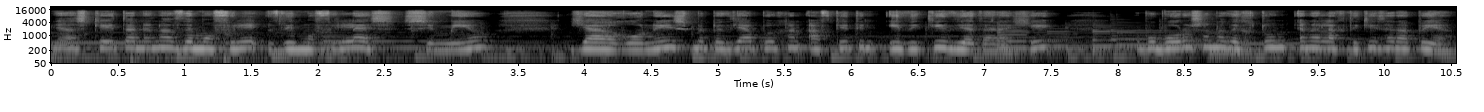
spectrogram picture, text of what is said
μιας και ήταν ένα δημοφιλές σημείο για γονείς με παιδιά που είχαν αυτή την ειδική διαταραχή όπου μπορούσαν να δεχτούν εναλλακτική θεραπεία.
